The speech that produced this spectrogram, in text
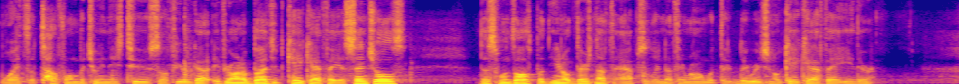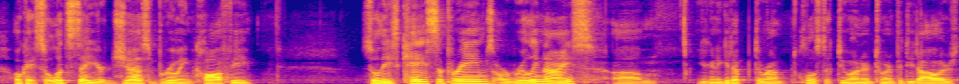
boy, it's a tough one between these two. So if you're got if you're on a budget, K Cafe Essentials. This one's also, but you know, there's nothing, absolutely nothing wrong with the, the original K Cafe either. Okay, so let's say you're just brewing coffee. So these K Supremes are really nice. Um, you're gonna get up to around close to $200, $250.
